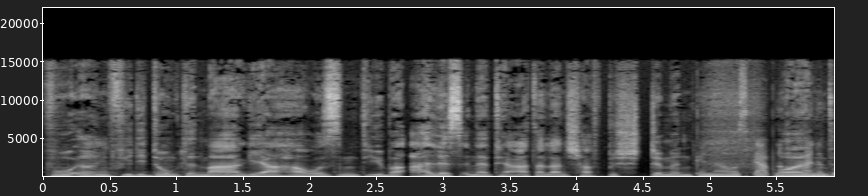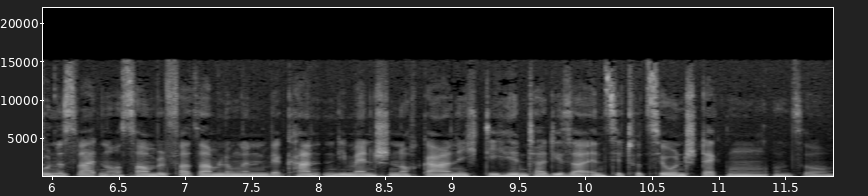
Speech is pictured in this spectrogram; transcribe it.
wo irgendwie die dunklen Magier hausen, die über alles in der Theaterlandschaft bestimmen. Genau, es gab noch Und- keine bundesweiten Ensembleversammlungen. Wir kannten die Menschen noch gar nicht, die hinter dieser Institution stecken und so.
